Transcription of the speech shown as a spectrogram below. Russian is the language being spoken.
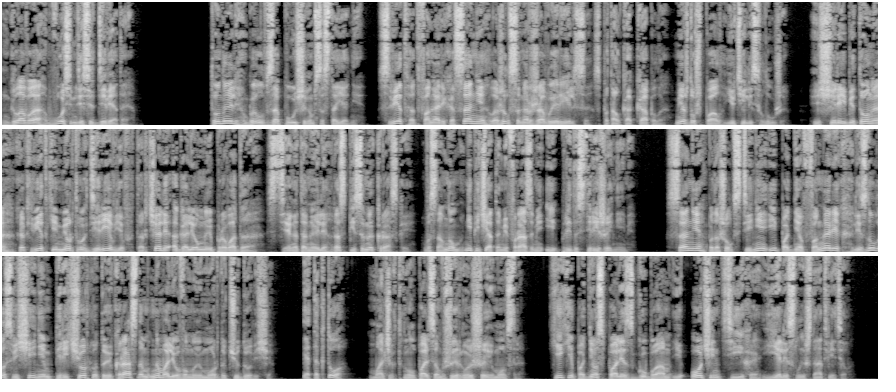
Глава 89 Туннель был в запущенном состоянии. Свет от фонарика Санни ложился на ржавые рельсы, с потолка капало, между шпал ютились лужи. Из щелей бетона, как ветки мертвых деревьев, торчали оголенные провода, стены тоннеля расписаны краской, в основном непечатными фразами и предостережениями. Саня подошел к стене и, подняв фонарик, лизнул освещением перечеркнутую красным намалеванную морду чудовища. «Это кто?» Мальчик ткнул пальцем в жирную шею монстра. Кики поднес палец к губам и очень тихо, еле слышно ответил.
